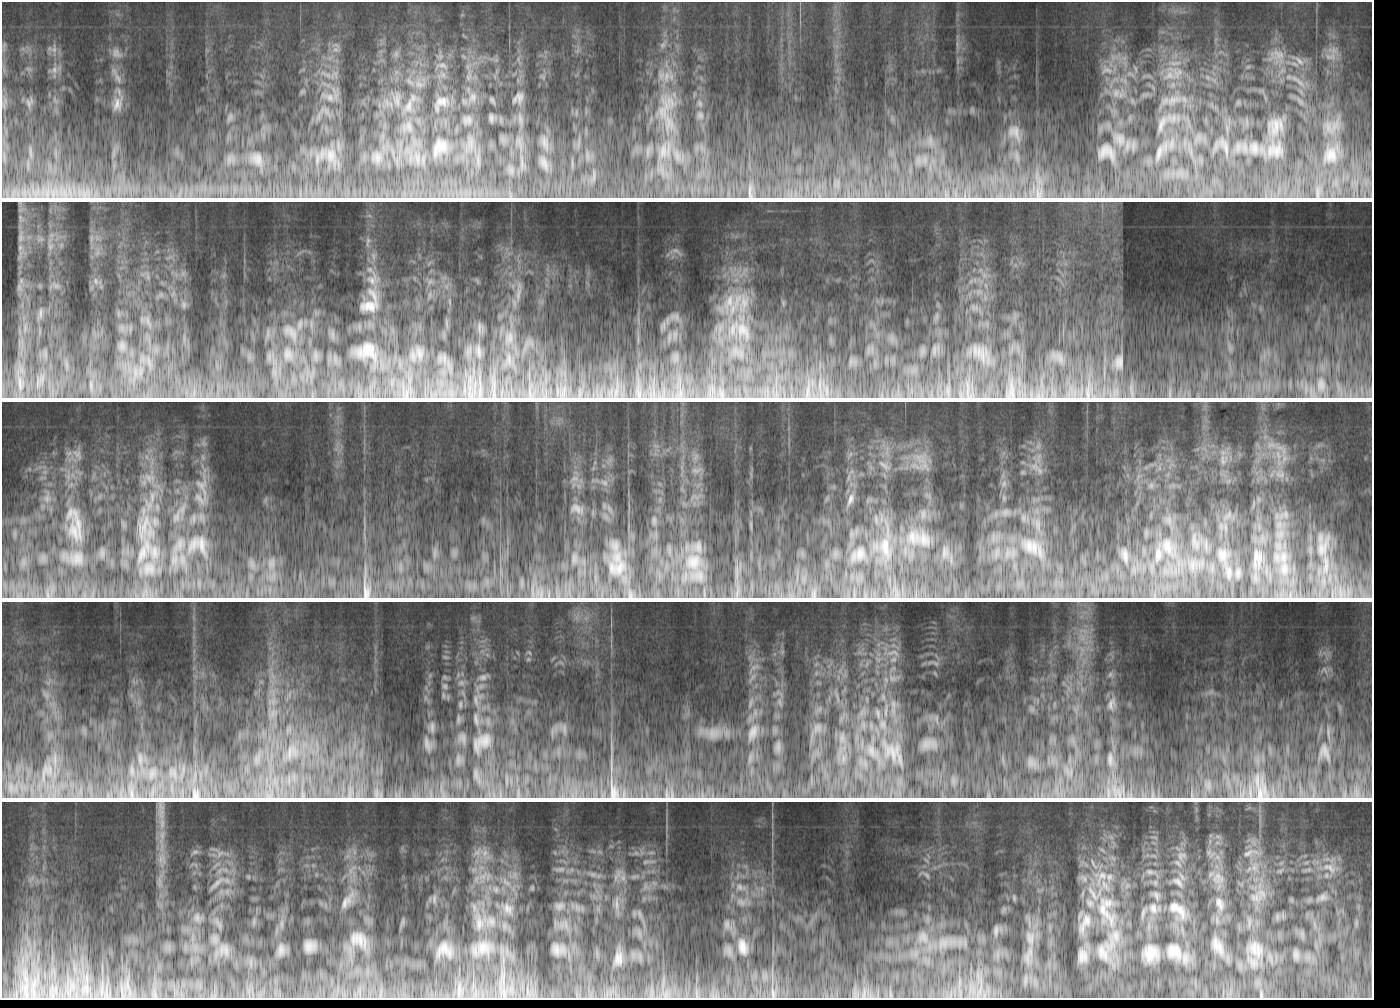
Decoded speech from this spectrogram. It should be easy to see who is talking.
Speaker 1: Come on, come on. Over, cross it over, come on.
Speaker 2: Yeah, yeah, we're doing it.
